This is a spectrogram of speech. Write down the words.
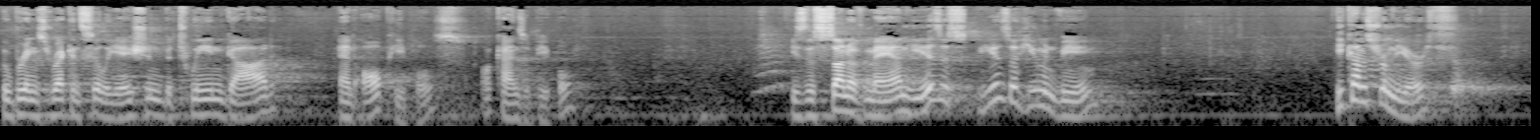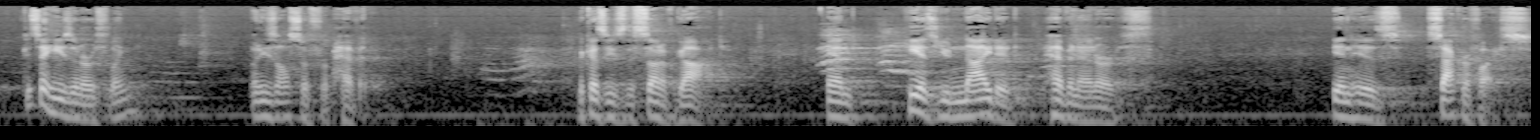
who brings reconciliation between God and all peoples, all kinds of people. He's the Son of Man. He is a, he is a human being. He comes from the earth. You could say he's an earthling, but he's also from heaven because he's the Son of God. And he has united heaven and earth in his sacrifice.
